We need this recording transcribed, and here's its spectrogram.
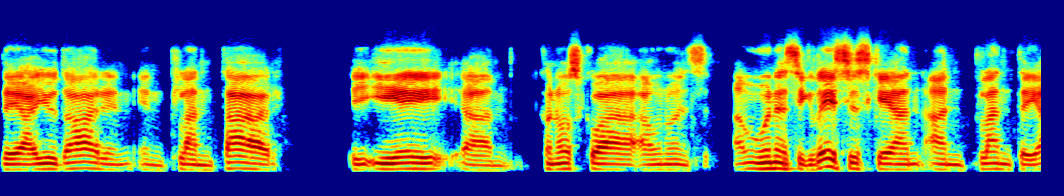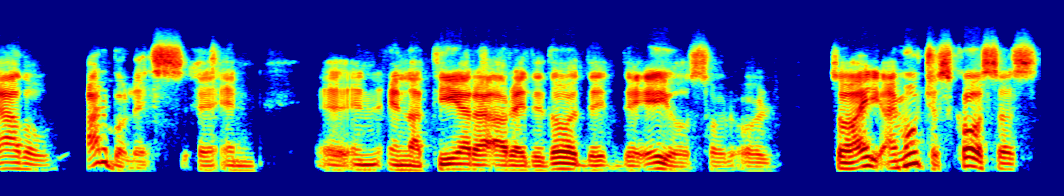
de ayudar en, plantar. Y, um, conozco a, a unas, iglesias que han, han planteado árboles en, en, en la tierra alrededor de, ellos. or- or- so hay, muchas cosas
